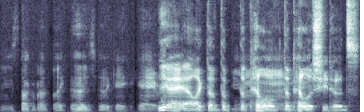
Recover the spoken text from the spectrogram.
And he was talking about like the hoods for the KKK. right? Yeah, yeah, like the, the, the pillow the pillow sheet hoods.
